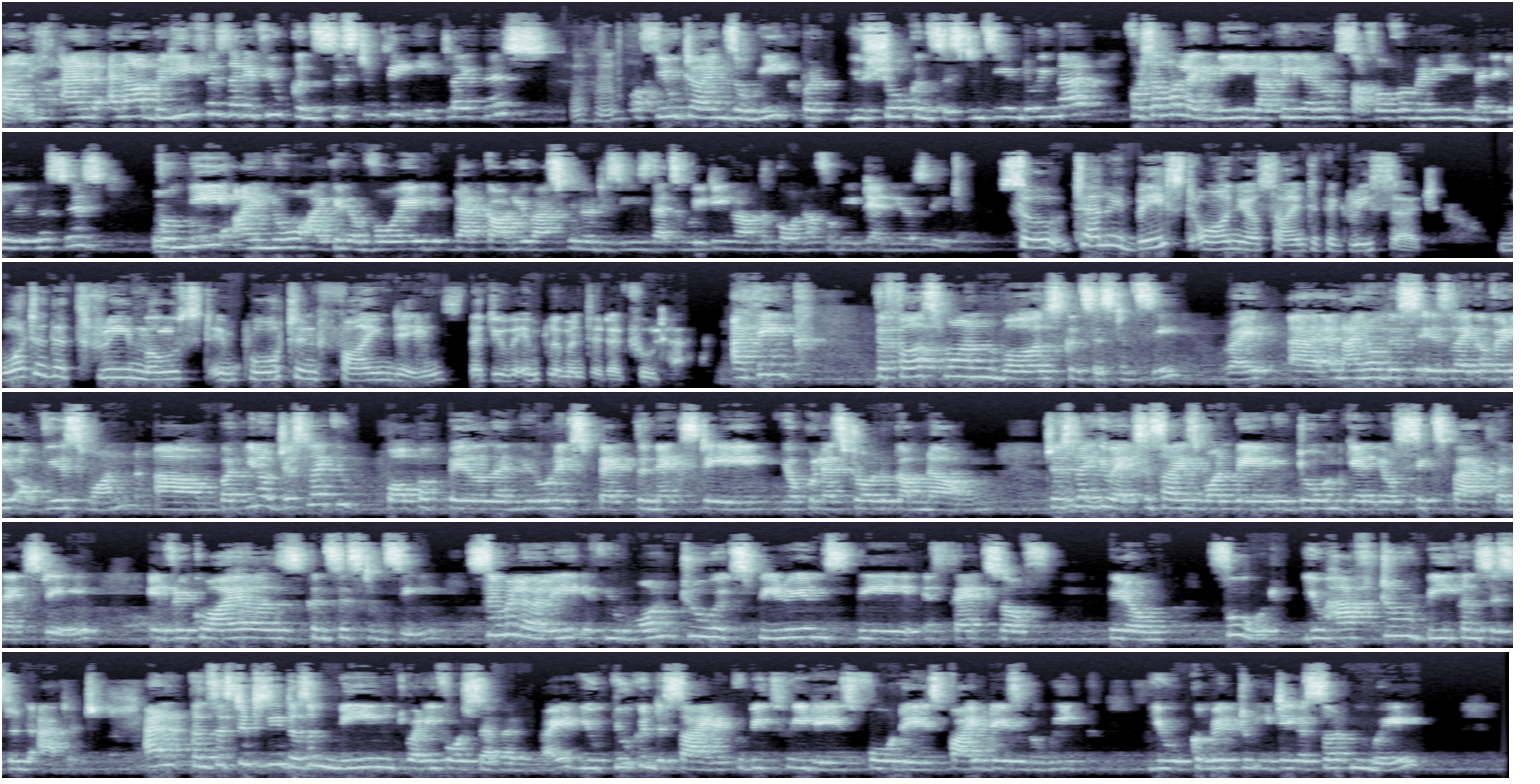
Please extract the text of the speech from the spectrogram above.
Right. Um, and and our belief is that if you consistently eat like this mm-hmm. a few times a week, but you show consistency in doing that, for someone like me, luckily I don't suffer from any medical illnesses. For mm. me, I know I can avoid that cardiovascular disease that's waiting around the corner for me 10 years later. So tell me, based on your scientific research, what are the three most important findings that you've implemented at FoodHack? I think the first one was consistency, right? Uh, and I know this is like a very obvious one, um, but you know, just like you pop a pill and you don't expect the next day your cholesterol to come down, just like you exercise one day and you don't get your six pack the next day, it requires consistency. Similarly, if you want to experience the effects of, you know, food, you have to be consistent at it. And consistency doesn't mean 24 7, right? You, you can decide. It could be three days, four days, five days of the week. You commit to eating a certain way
